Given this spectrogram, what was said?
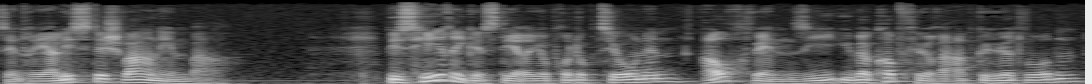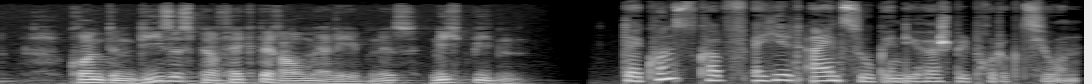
sind realistisch wahrnehmbar. Bisherige Stereoproduktionen, auch wenn sie über Kopfhörer abgehört wurden, konnten dieses perfekte Raumerlebnis nicht bieten. Der Kunstkopf erhielt Einzug in die Hörspielproduktion.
